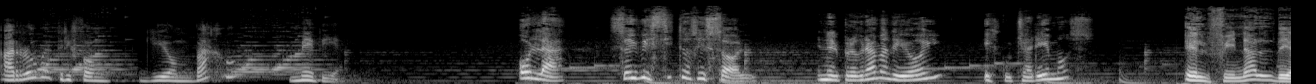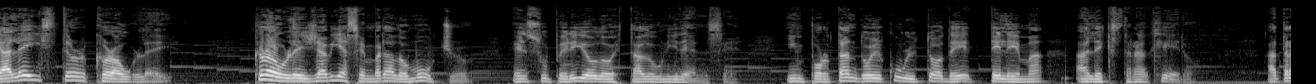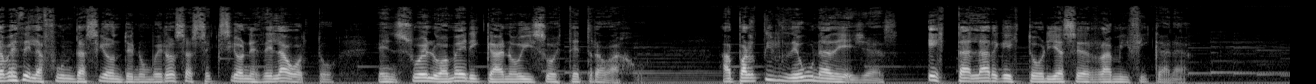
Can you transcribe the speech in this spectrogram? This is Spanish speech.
arroba trifón-media. Hola, soy Besitos de Sol. En el programa de hoy escucharemos el final de Aleister Crowley. Crowley ya había sembrado mucho en su período estadounidense, importando el culto de Telema al extranjero. A través de la fundación de numerosas secciones de la OTO en suelo americano hizo este trabajo. A partir de una de ellas, esta larga historia se ramificará.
